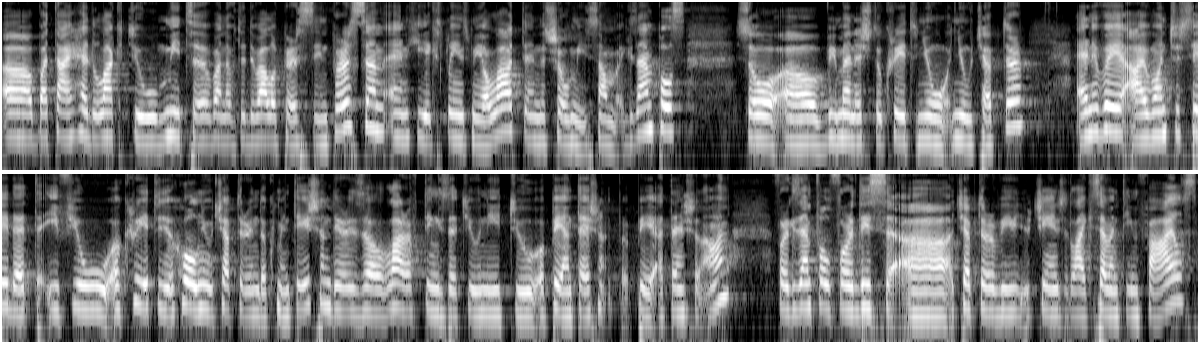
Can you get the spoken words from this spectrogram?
uh, but I had luck to meet uh, one of the developers in person, and he explains me a lot and showed me some examples. So uh, we managed to create a new, new chapter. Anyway, I want to say that if you uh, create a whole new chapter in documentation, there is a lot of things that you need to pay attention, pay attention on. For example, for this chapter, we changed like 17 files.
